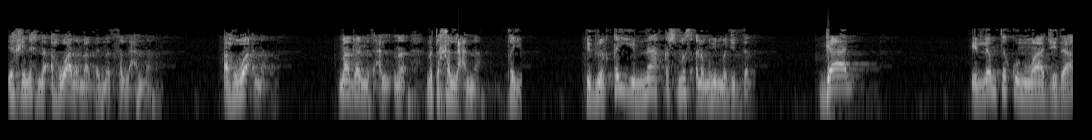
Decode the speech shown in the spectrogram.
يا أخي نحن أهوانا ما قد نتخلى عنها. أهواءنا ما قد نتخلى عنها. طيب. ابن القيم ناقش مسألة مهمة جدا. قال إن لم تكن واجدا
